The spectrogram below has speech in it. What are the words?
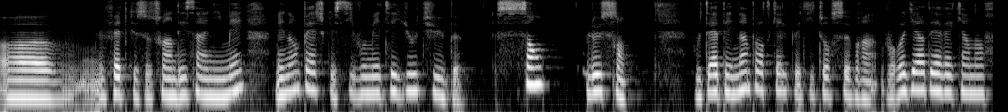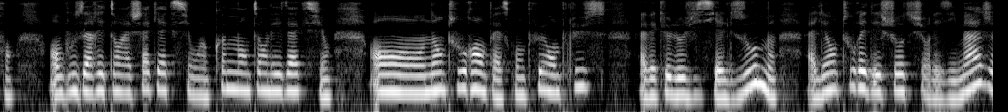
euh, le fait que ce soit un dessin animé, mais n'empêche que si vous mettez YouTube sans le son, vous tapez n'importe quel petit ours brun, vous regardez avec un enfant, en vous arrêtant à chaque action, en commentant les actions, en entourant, parce qu'on peut en plus avec le logiciel Zoom, aller entourer des choses sur les images.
